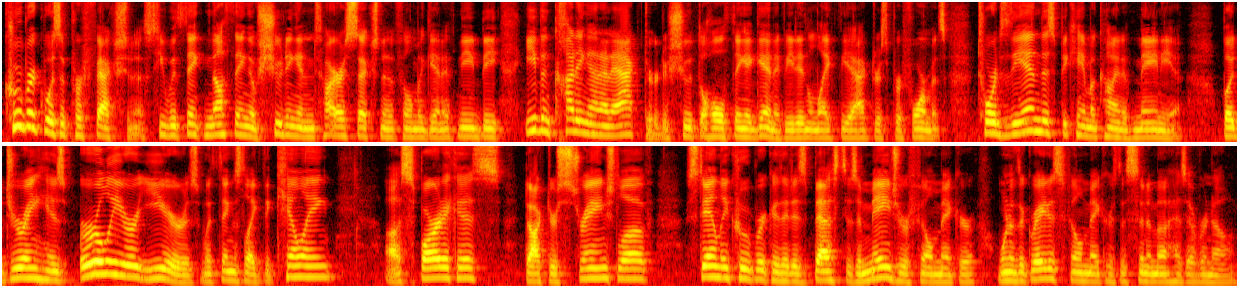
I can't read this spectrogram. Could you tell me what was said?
Kubrick was a perfectionist. He would think nothing of shooting an entire section of the film again if need be, even cutting on an actor to shoot the whole thing again if he didn't like the actor's performance. Towards the end, this became a kind of mania. But during his earlier years with things like The Killing, uh, Spartacus, Dr. Strangelove, Stanley Kubrick is at his best as a major filmmaker, one of the greatest filmmakers the cinema has ever known.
